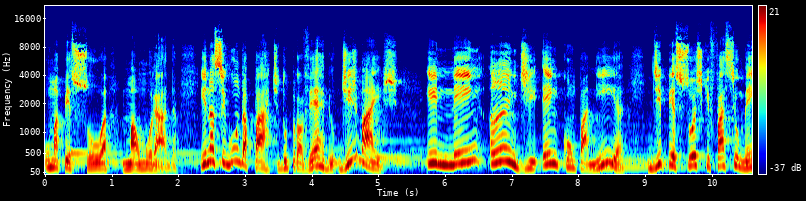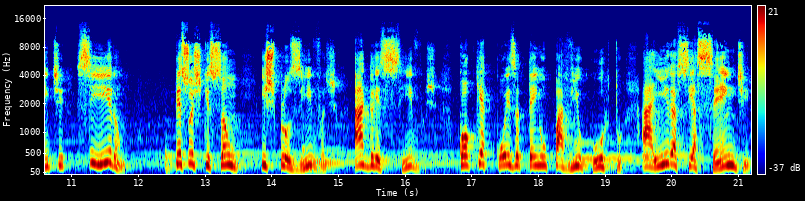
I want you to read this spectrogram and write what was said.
uma pessoa mal-humorada. E na segunda parte do provérbio diz mais: e nem ande em companhia de pessoas que facilmente se iram, pessoas que são explosivas, agressivas. Qualquer coisa tem o pavio curto, a ira se acende.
